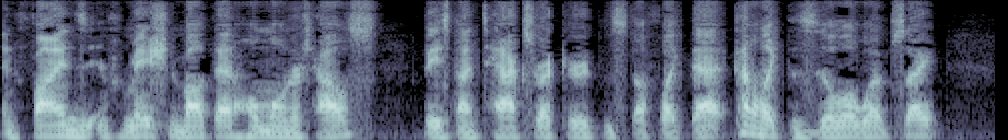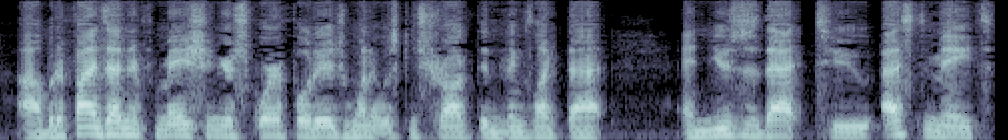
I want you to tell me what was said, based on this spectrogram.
and finds information about that homeowner's house based on tax records and stuff like that, kind of like the Zillow website. Uh, but it finds that information, your square footage, when it was constructed, and things like that, and uses that to estimate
